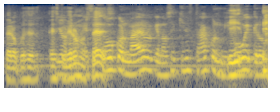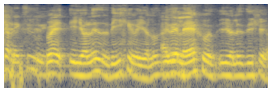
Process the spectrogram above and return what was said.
pero pues es- estuvieron ustedes. Estuvo con madre porque no sé quién estaba conmigo, güey, creo que Alexis, güey. Güey, y yo les dije, güey, yo los vi Ahí de lejos, y yo les dije,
